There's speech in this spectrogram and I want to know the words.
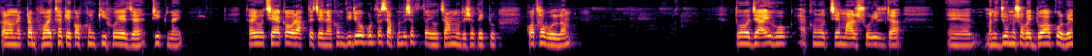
কারণ একটা ভয় থাকে কখন কি হয়ে যায় ঠিক নাই। তাই হচ্ছে একাও রাখতে চাই না। এখন ভিডিও করতেছে আপনাদের সাথে তাই হচ্ছে আম্মুদের সাথে একটু কথা বললাম। তো যাই হোক এখন হচ্ছে মার শরীরটা মানে জন্য সবাই দোয়া করবেন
